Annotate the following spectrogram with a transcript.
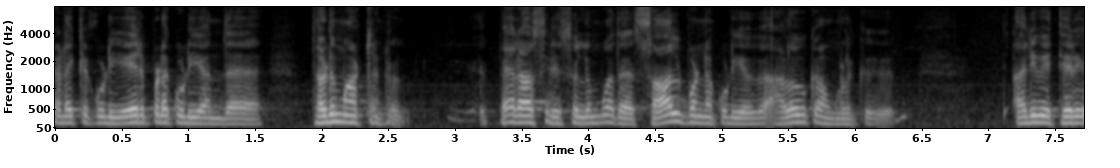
கிடைக்கக்கூடிய ஏற்படக்கூடிய அந்த தடுமாற்றங்கள் பேராசிரியர் சொல்லும்போது அதை சால்வ் பண்ணக்கூடிய அளவுக்கு அவங்களுக்கு அறிவை தெரி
